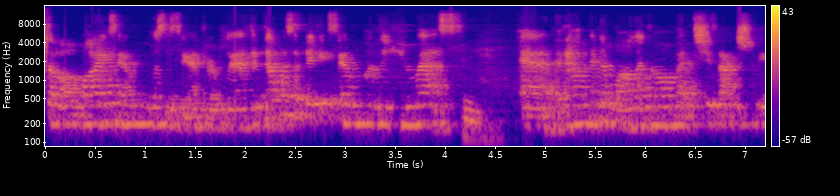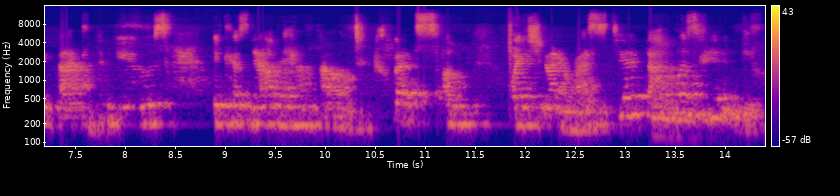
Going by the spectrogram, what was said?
So my example was the Sandra Bland, and that was a big example in the U.S. Mm. And it happened a while ago, but she's actually back in the news because now they have found clips of when she got arrested. That was hidden before.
